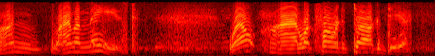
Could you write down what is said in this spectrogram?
I'm I'm amazed. Well, I look forward to talking to you.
